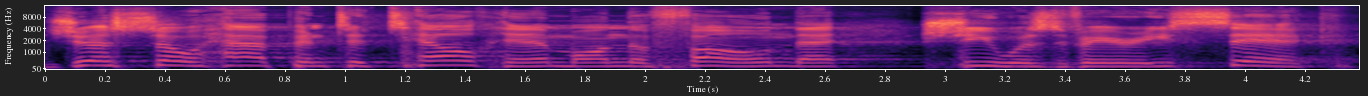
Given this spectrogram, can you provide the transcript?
just so happened to tell him on the phone that she was very sick.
